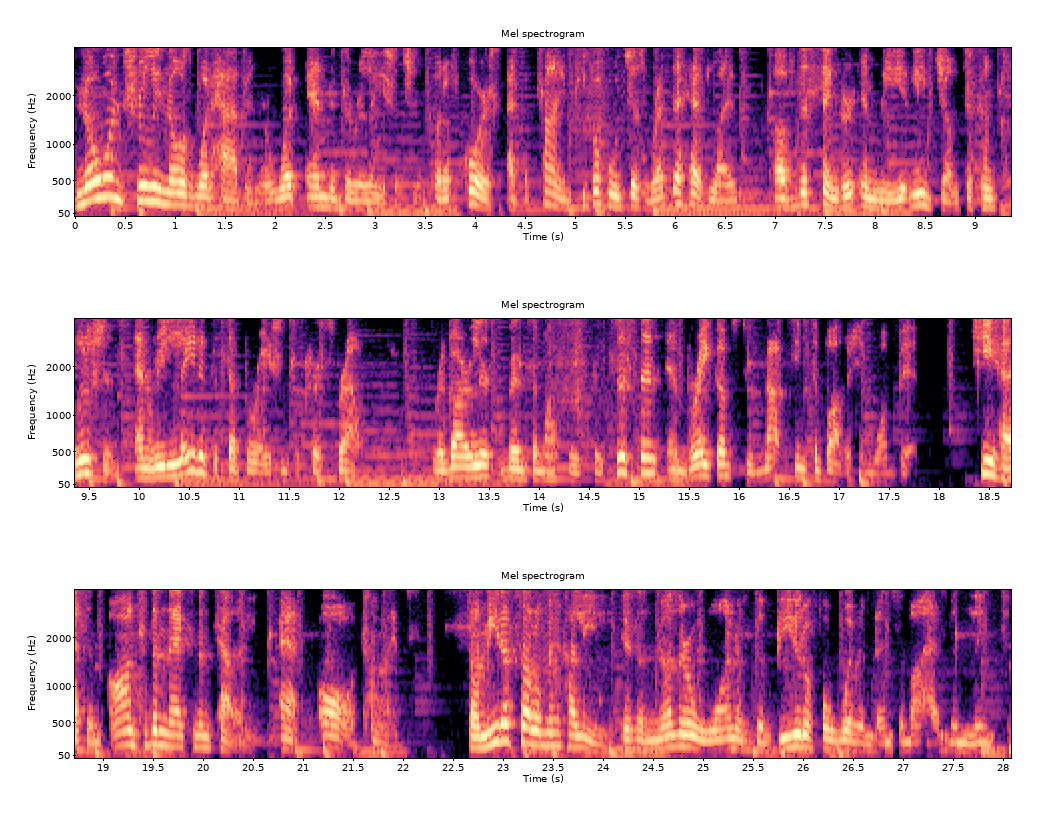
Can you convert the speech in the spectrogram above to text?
No one truly knows what happened or what ended the relationship, but of course, at the time, people who just read the headlines of the singer immediately jumped to conclusions and related the separation to Chris Brown. Regardless, Benzema stays consistent and breakups do not seem to bother him one bit. He has an on to the next mentality at all times. Samira Salomé Khalil is another one of the beautiful women Benzema has been linked to.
